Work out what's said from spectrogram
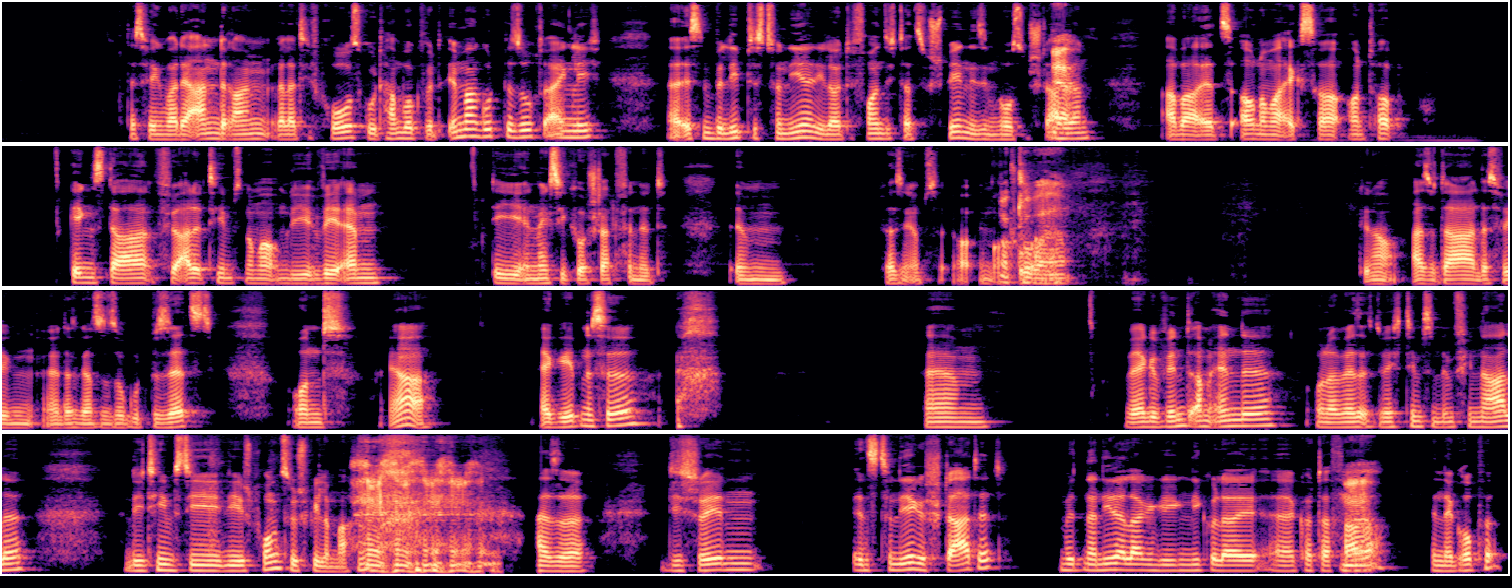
Deswegen war der Andrang relativ groß. Gut, Hamburg wird immer gut besucht eigentlich. Äh, ist ein beliebtes Turnier. Die Leute freuen sich da zu spielen in diesem großen Stadion. Aber jetzt auch nochmal extra on top ging es da für alle Teams nochmal um die WM, die in Mexiko stattfindet. Im, ich weiß nicht, ob es im Oktober, Oktober, ja. Genau, also da deswegen äh, das Ganze so gut besetzt. Und ja, Ergebnisse. ähm, wer gewinnt am Ende oder wer, welche Teams sind im Finale? Die Teams, die die Sprungzuspiele machen. Also die Schweden ins Turnier gestartet mit einer Niederlage gegen Nikolai äh, Kotafara Ja. in der Gruppe.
